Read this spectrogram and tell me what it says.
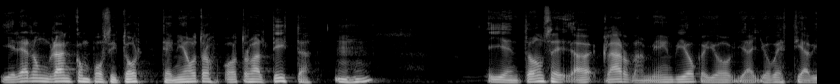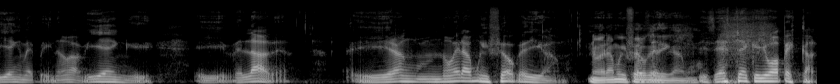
y él era un gran compositor, tenía otros, otros artistas. Y entonces, ah, claro, también vio que yo ya yo vestía bien me peinaba bien y, y, ¿verdad? Y eran, no era muy feo que digamos. No era muy feo que digamos. Dice, este es que yo voy a pescar.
